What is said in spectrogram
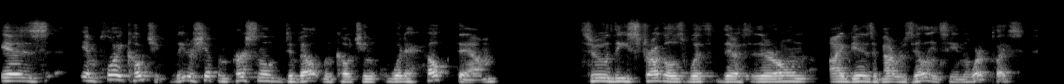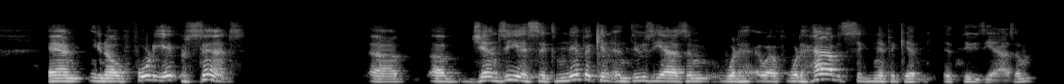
is employee coaching, leadership and personal development coaching would help them through these struggles with their, their own ideas about resiliency in the workplace. And, you know, 48% uh, of Gen Z is significant enthusiasm, would, would have significant enthusiasm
